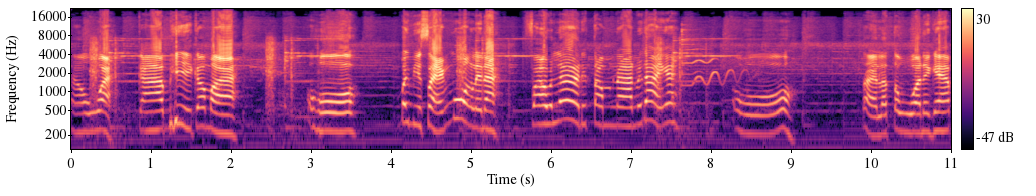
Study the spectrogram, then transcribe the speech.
เอาวะกาบี้ก็มา โอ้โห ไม่มีแสงม่วงเลยนะ ฟาวเลอร์นี่ตำนานไม่ได้ไง โอ้โห แต่ละตัวนะครับ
